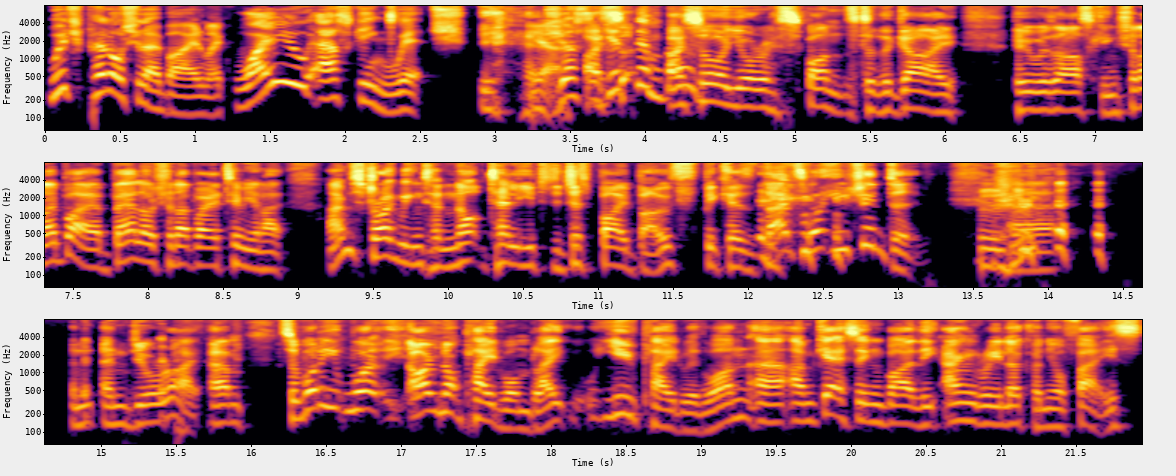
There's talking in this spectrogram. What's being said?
which pedal should I buy? And I'm like, why are you asking which? yeah. Just I get saw, them both. I saw your response to the guy who was asking, "Should I buy a Bell or should I buy a Timmy?" You're like, "I'm struggling to not tell you to just buy both because that's what you should do." uh, and, and you're right. Um, so what do you? What I've not played one, Blake. You've played with one. Uh, I'm guessing by the angry look on your face,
